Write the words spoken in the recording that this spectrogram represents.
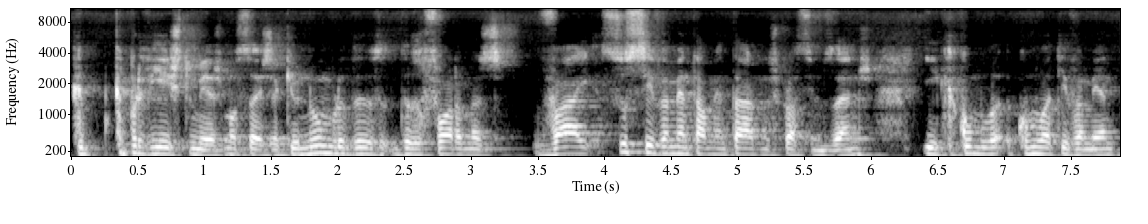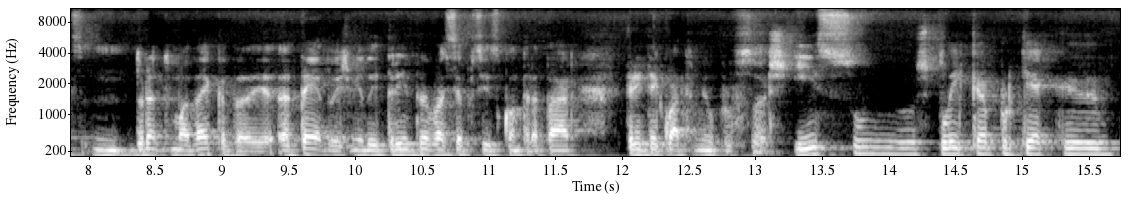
que, que previa isto mesmo, ou seja, que o número de, de reformas vai sucessivamente aumentar nos próximos anos e que cumulativamente, durante uma década, até 2030, vai ser preciso contratar 34 mil professores. Isso explica porque é que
